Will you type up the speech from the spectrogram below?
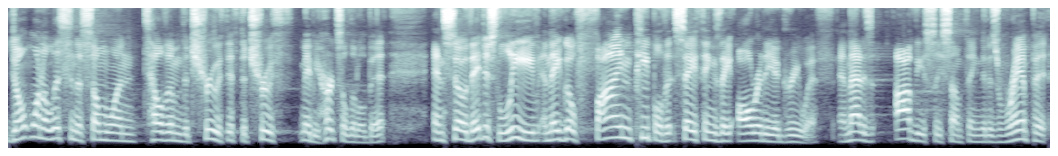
don't want to listen to someone tell them the truth if the truth maybe hurts a little bit. And so they just leave and they go find people that say things they already agree with. And that is obviously something that is rampant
